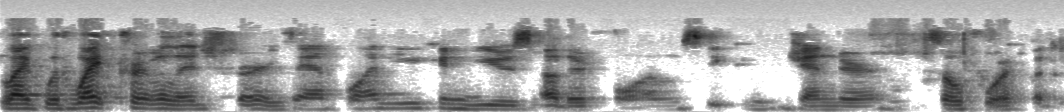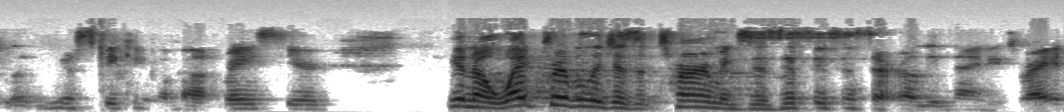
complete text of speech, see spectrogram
like with white privilege, for example, and you can use other forms, you can gender, and so forth. But you're speaking about race here. You know, white privilege as a term existed since the early '90s, right,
